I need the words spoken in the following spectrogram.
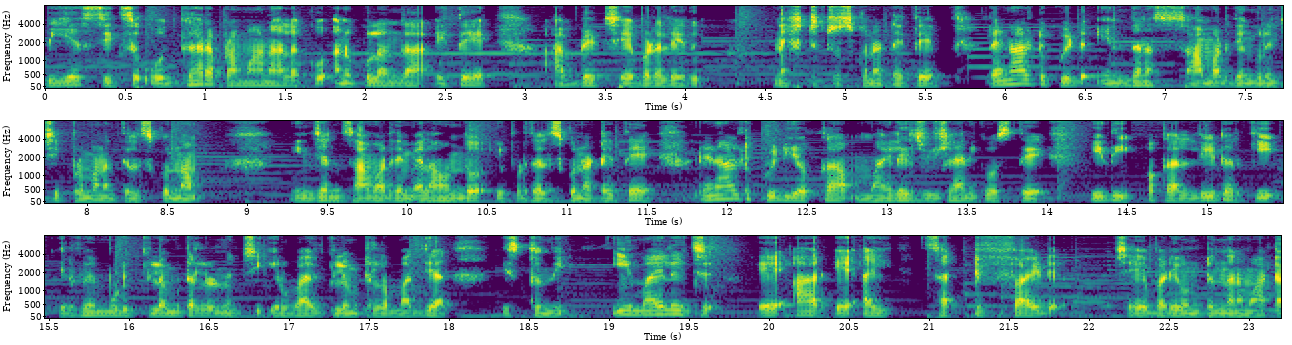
బిఎస్ సిక్స్ ఉద్గార ప్రమాణాలకు అనుకూలంగా అయితే అప్డేట్ చేయబడలేదు. నెక్స్ట్ చూసుకున్నట్టయితే రెనాల్ట్ క్విడ్ ఇంధన సామర్థ్యం గురించి ఇప్పుడు మనం తెలుసుకుందాం. ఇంజన్ సామర్థ్యం ఎలా ఉందో ఇప్పుడు తెలుసుకున్నట్టయితే రెనాల్ట్ క్విడ్ యొక్క మైలేజ్ విషయానికి వస్తే ఇది ఒక లీటర్కి ఇరవై మూడు కిలోమీటర్ల నుంచి ఇరవై ఐదు కిలోమీటర్ల మధ్య ఇస్తుంది. ఈ మైలేజ్ ఏఆర్ఏఐ సర్టిఫైడ్ చేయబడి ఉంటుందన్నమాట.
